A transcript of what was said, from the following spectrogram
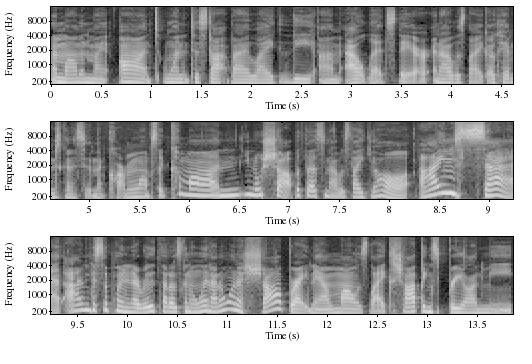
my mom and my aunt wanted to stop by like the um, outlets there. And I was like, okay, I'm just going to sit in the car. My mom's like, come on, you know, shop with us. And I was like, y'all, I'm sad. I'm disappointed. I really thought I was going to win. I don't want to shop right now. My mom was like, shopping spree on me.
